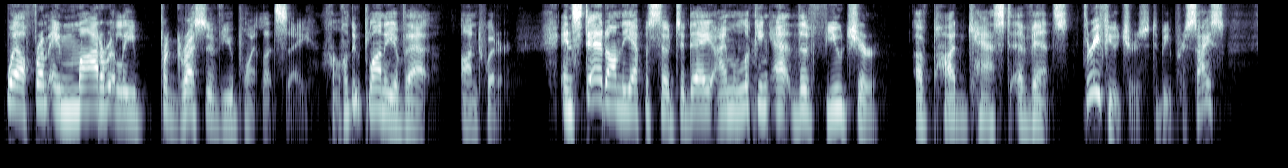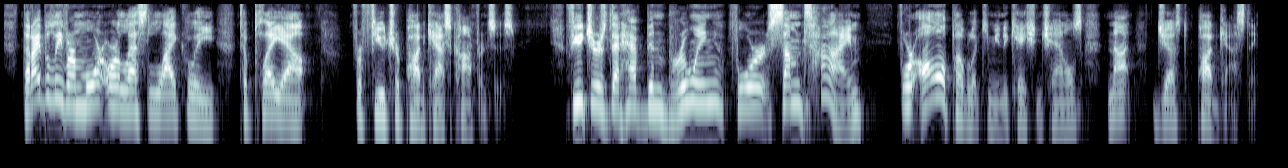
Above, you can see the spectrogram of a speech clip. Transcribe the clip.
well, from a moderately progressive viewpoint, let's say. I'll do plenty of that on Twitter. Instead, on the episode today, I'm looking at the future of podcast events. Three futures, to be precise, that I believe are more or less likely to play out for future podcast conferences. Futures that have been brewing for some time for all public communication channels, not just podcasting.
